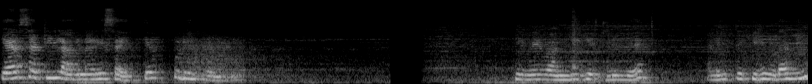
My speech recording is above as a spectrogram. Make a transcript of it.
त्यासाठी लागणारे साहित्य पुढीलप्रमाणे. हिरवे वांगी घेतलेली आहे. आणि ते घेवडा मी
